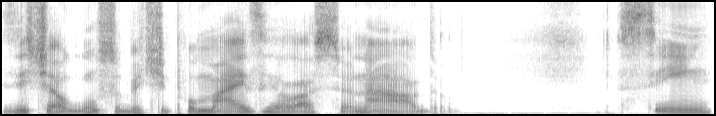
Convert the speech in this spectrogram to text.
existe algum subtipo mais relacionado? Sim,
